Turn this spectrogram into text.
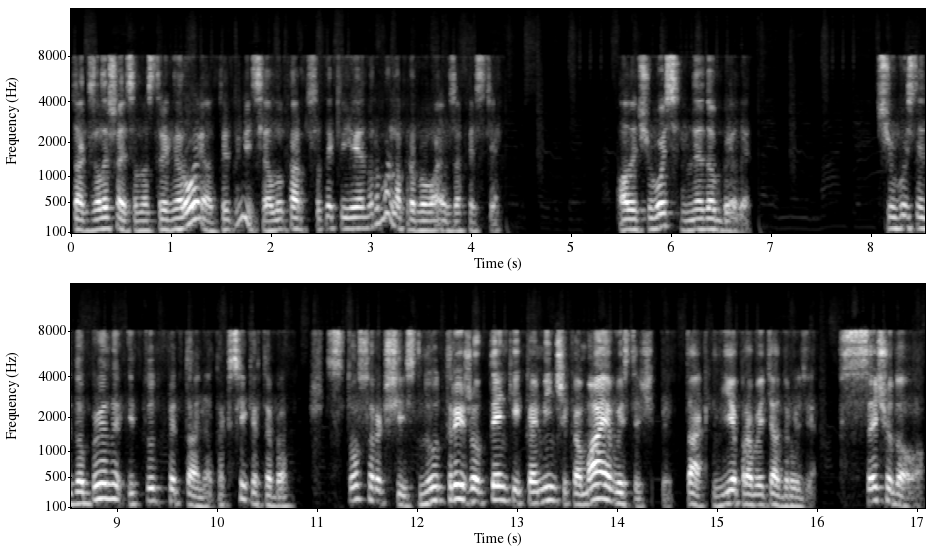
Так, залишається у нас три герої, а ти дивіться, Лукард все-таки нормально пробиває в захисті. Але чогось не добили. Чогось не добили, і тут питання. Так, скільки в тебе? 146. Ну, три жовтенькі камінчика має вистачити. Так, є пробиття, друзі. Все чудово.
